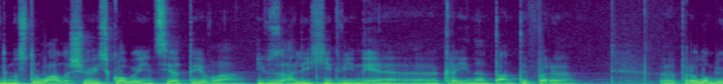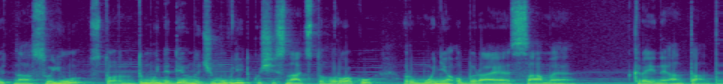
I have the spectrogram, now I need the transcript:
демонструвала, що військова ініціатива і взагалі хід війни е, країни Антанти пере, е, переломлюють на свою сторону. Тому й не дивно, чому влітку 16-го року Румунія обирає саме країни Антанти.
